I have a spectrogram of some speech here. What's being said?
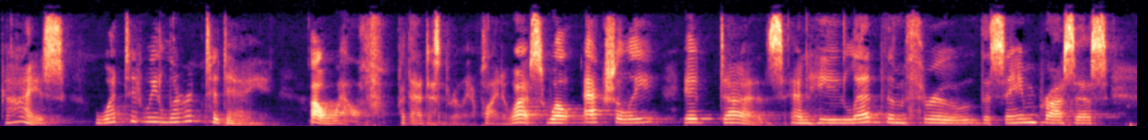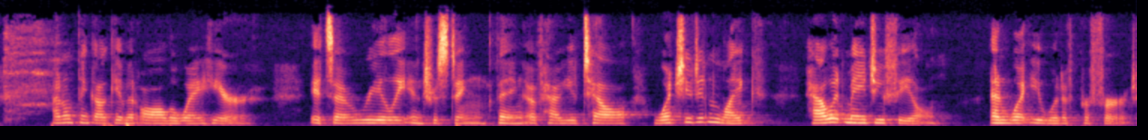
Guys, what did we learn today? Oh, well, but that doesn't really apply to us. Well, actually, it does. And he led them through the same process. I don't think I'll give it all away here. It's a really interesting thing of how you tell what you didn't like, how it made you feel, and what you would have preferred.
